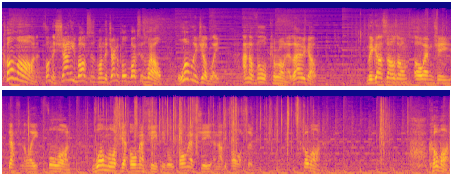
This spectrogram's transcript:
Come on! From the shiny boxes, from the Dragapult box as well. Lovely jubbly. And a Volcarona. There we go. We got ourselves on OMG, definitely full on. One more to get OMFG, people. OMFG, and that'd be awesome. Come on. Come on.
